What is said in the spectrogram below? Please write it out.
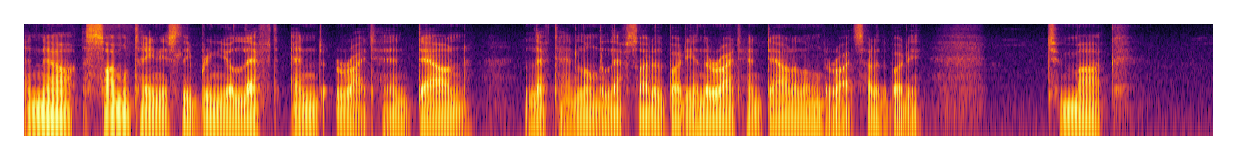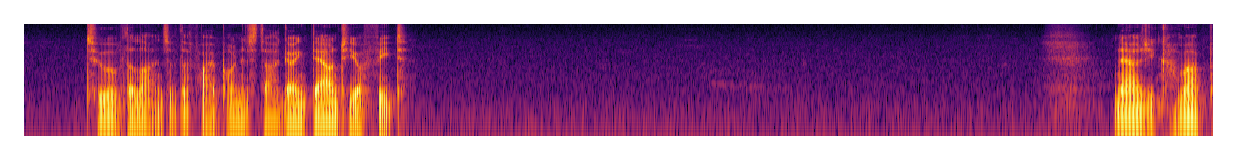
And now simultaneously bring your left and right hand down, left hand along the left side of the body, and the right hand down along the right side of the body to mark two of the lines of the five pointed star going down to your feet. Now, as you come up,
